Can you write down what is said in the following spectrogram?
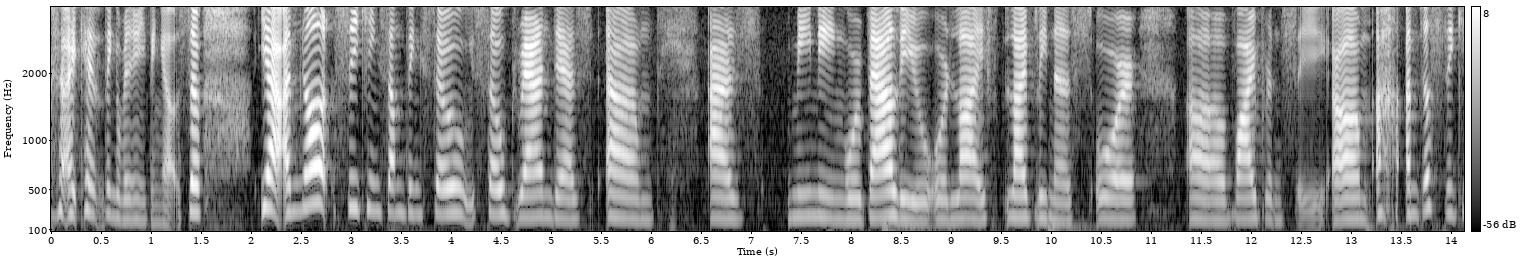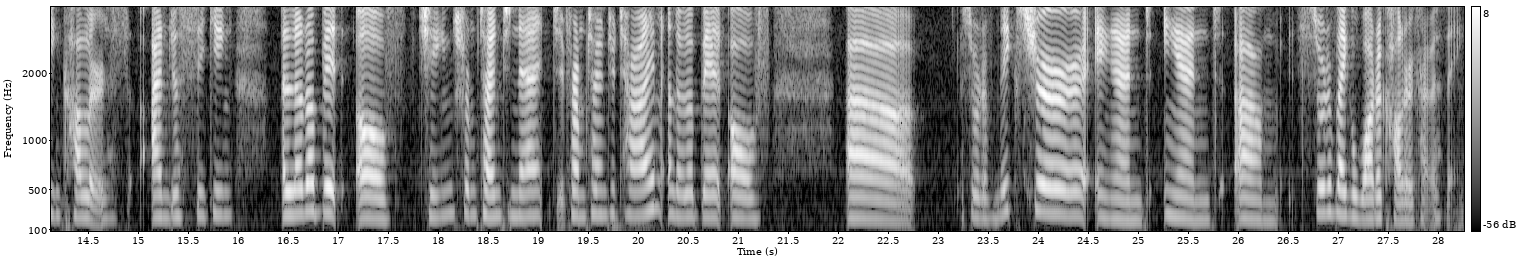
I can't think of anything else. So, yeah, I'm not seeking something so so grand as um, as meaning or value or life liveliness or uh, vibrancy. Um, I'm just seeking colors. I'm just seeking a little bit of change from time to night, from time to time. A little bit of uh, sort of mixture and and um, it's sort of like a watercolor kind of thing.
